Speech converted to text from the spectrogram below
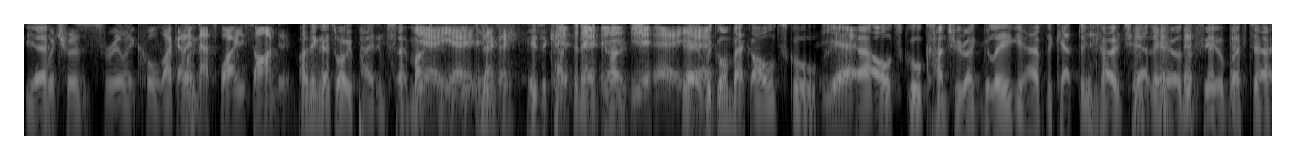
Yeah. which was really cool. Like I think that's why you signed him. I think that's why we paid him so much. Yeah, yeah, he- exactly. He's, he's a captain and coach. Yeah, yeah. We're going back old school. Yeah. uh, old school country rugby league. You have the captain coach out there on the field, but uh,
